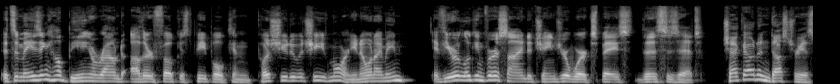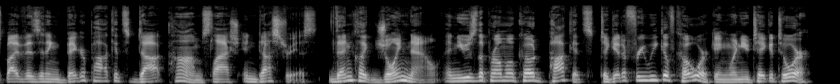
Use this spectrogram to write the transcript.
It's amazing how being around other focused people can push you to achieve more, you know what I mean? If you're looking for a sign to change your workspace, this is it. Check out Industrious by visiting biggerpockets.com slash industrious. Then click join now and use the promo code POCKETS to get a free week of co-working when you take a tour.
